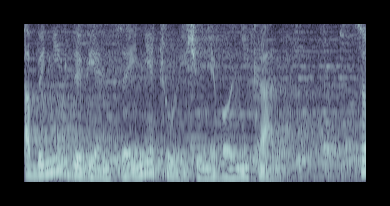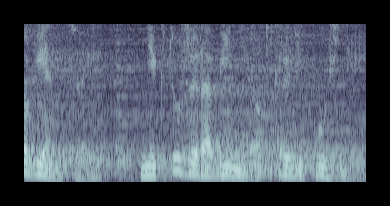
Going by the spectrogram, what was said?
aby nigdy więcej nie czuli się niewolnikami. Co więcej, niektórzy rabini odkryli później,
